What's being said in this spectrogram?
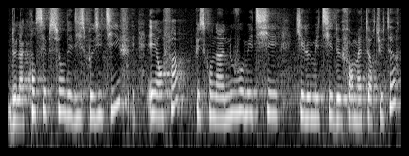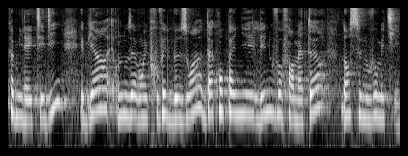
de la conception des dispositifs. Et enfin, puisqu'on a un nouveau métier qui est le métier de formateur-tuteur, comme il a été dit, eh bien, nous avons éprouvé le besoin d'accompagner les nouveaux formateurs dans ce nouveau métier.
